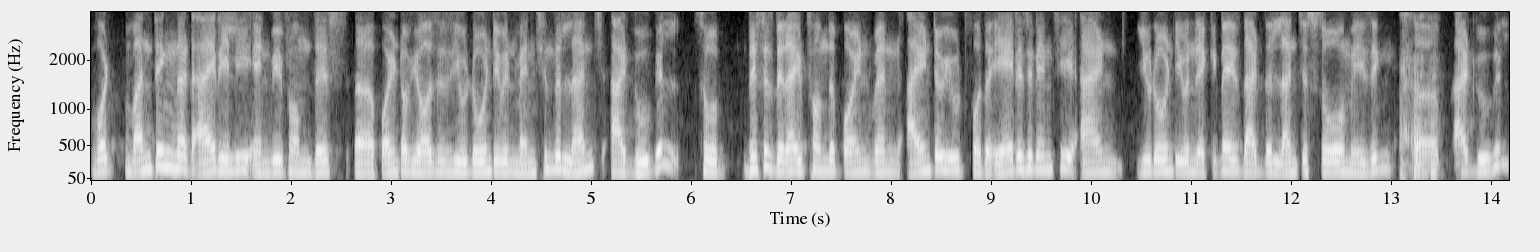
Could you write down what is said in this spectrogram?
What one thing that I really envy from this uh, point of yours is you don't even mention the lunch at Google. So this is derived from the point when I interviewed for the AI residency, and you don't even recognize that the lunch is so amazing uh, at Google.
